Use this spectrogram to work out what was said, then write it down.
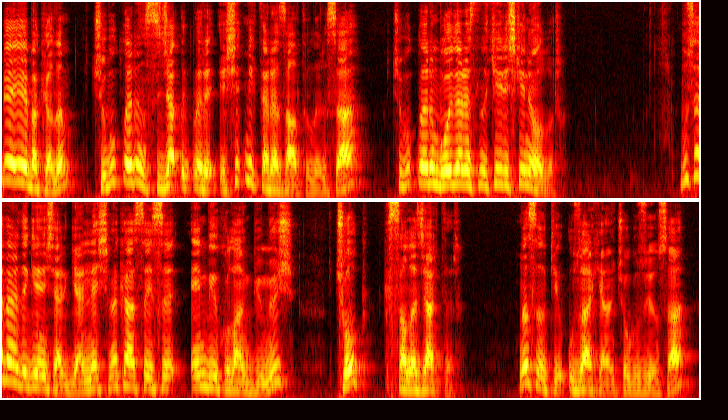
B'ye bakalım. Çubukların sıcaklıkları eşit miktar azaltılırsa çubukların boyları arasındaki ilişki ne olur? Bu sefer de gençler genleşme katsayısı en büyük olan gümüş çok kısalacaktır. Nasıl ki uzarken çok uzuyorsa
